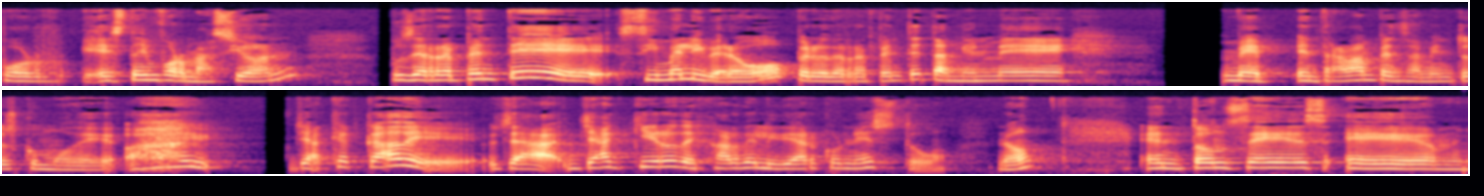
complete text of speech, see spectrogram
por esta información, pues de repente sí me liberó, pero de repente también me, me entraban pensamientos como de, ay, ya que acabe, o sea, ya quiero dejar de lidiar con esto, ¿no? Entonces, em,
